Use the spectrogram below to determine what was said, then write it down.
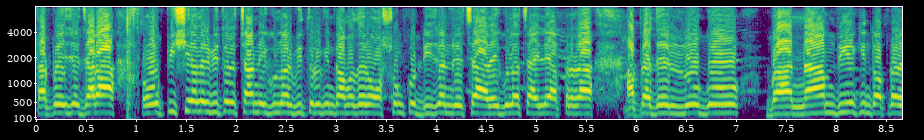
তারপরে এই যে যারা অফিসিয়ালের ভিতরে চান এগুলোর ভিতরে কিন্তু আমাদের অসংখ্য ডিজাইন রয়েছে। আর এগুলো চাইলে আপনারা আপনাদের লোগো বা নাম দিয়ে কিন্তু আপনারা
